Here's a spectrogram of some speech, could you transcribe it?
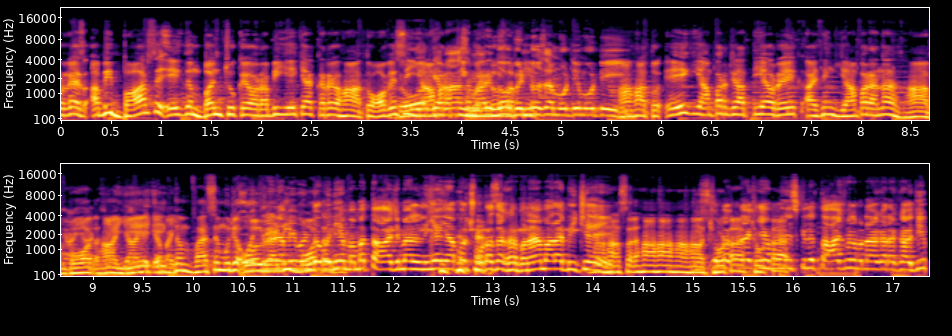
और गैस अभी बाहर से एकदम बन चुके हैं और अभी ये क्या कर रहे हो? हाँ तो ऑब्वियसली यहाँ पर हमारी दो विंडोज़ है मोटी मोटी हाँ हाँ तो एक यहाँ पर जाती है और एक आई थिंक यहाँ पर है ना? हाँ बहुत हाँ ये एकदम वैसे मुझे ऑलरेडी है बहुत मामा ताजमहल नहीं है यहाँ पर छोटा सा घर बनाया हमारा पीछे। हाँ हाँ हाँ हाँ हाँ हाँ छोटा छोटा इसके लिए ताजमहल बना कर रखा है। जी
